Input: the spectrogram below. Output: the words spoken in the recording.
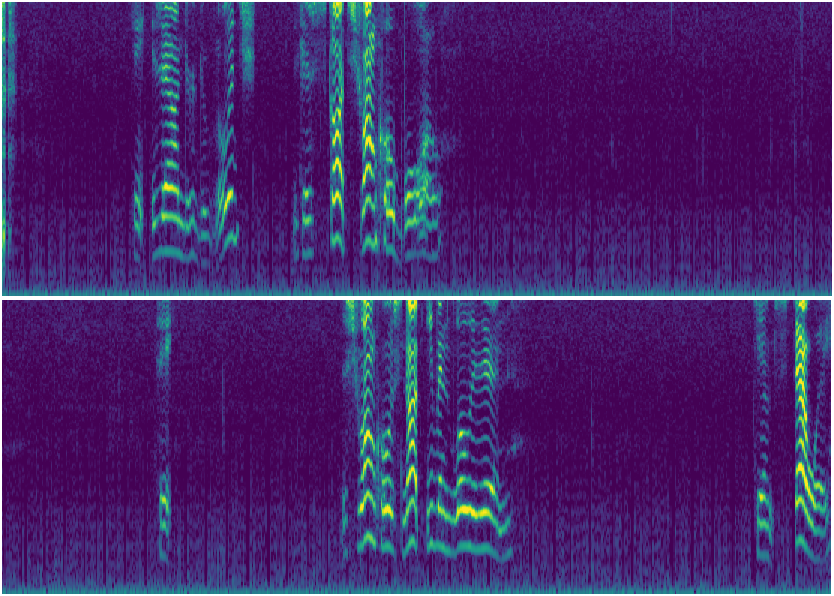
okay, is it under the village? Because it's got stronghold below. Okay. The stronghold's not even loaded in. Okay, that way.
